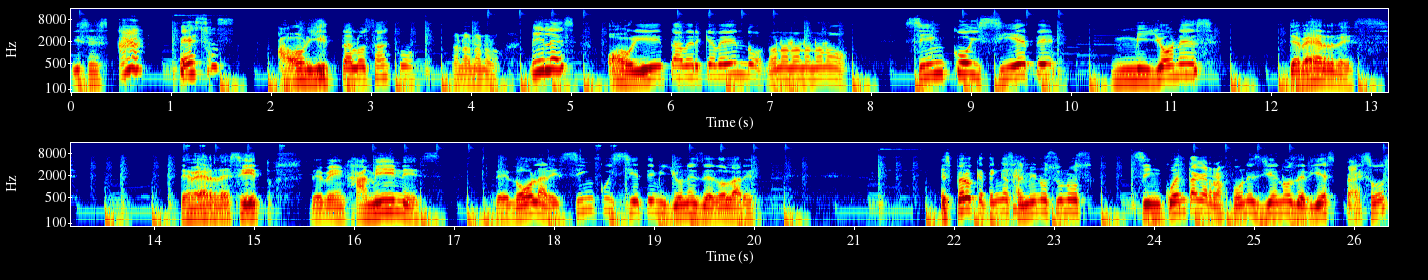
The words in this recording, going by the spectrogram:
Dices, ah, pesos ahorita lo saco. No, no, no, no, no. Miles, ahorita a ver qué vendo. No, no, no, no, no, no. 5 y 7 millones de verdes. De verdecitos. De benjamines. De dólares. 5 y 7 millones de dólares. Espero que tengas al menos unos 50 garrafones llenos de 10 pesos.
